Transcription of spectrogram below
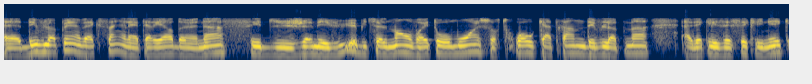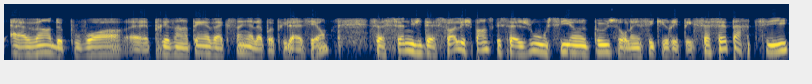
Euh, développer un vaccin à l'intérieur d'un an, c'est du jamais vu. Habituellement, on va être au moins sur trois ou quatre ans de développement avec les essais cliniques avant de pouvoir euh, présenter un vaccin à la population. Ça se fait une vitesse folle et je pense que ça joue aussi un peu sur l'insécurité. Ça fait partie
